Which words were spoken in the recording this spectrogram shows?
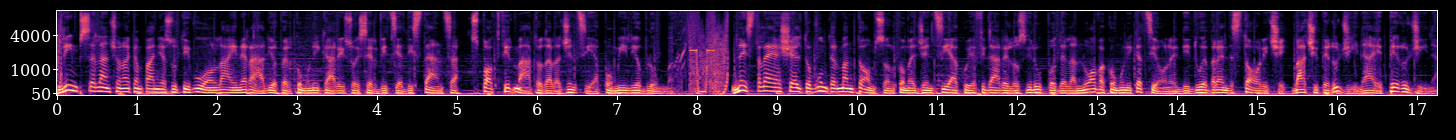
L'Inps lancia una campagna su TV, online e radio per comunicare i suoi servizi a distanza, spot firmato dall'agenzia Pomilio Bloom. Nestlé ha scelto Wunderman Thompson come agenzia a cui affidare lo sviluppo della nuova comunicazione di due brand storici, Baci Perugina e Perugina.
